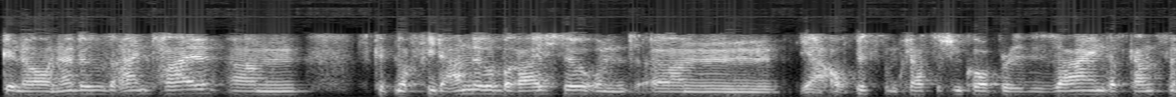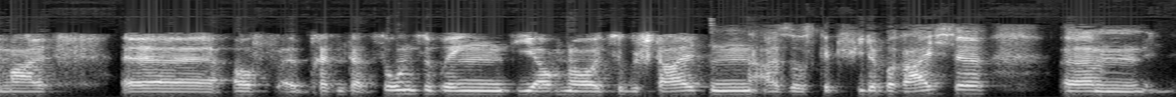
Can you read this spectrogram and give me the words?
Genau, ne, das ist ein Teil. Ähm, es gibt noch viele andere Bereiche und ähm, ja, auch bis zum klassischen Corporate Design, das Ganze mal äh, auf äh, Präsentationen zu bringen, die auch neu zu gestalten. Also es gibt viele Bereiche. Ähm,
